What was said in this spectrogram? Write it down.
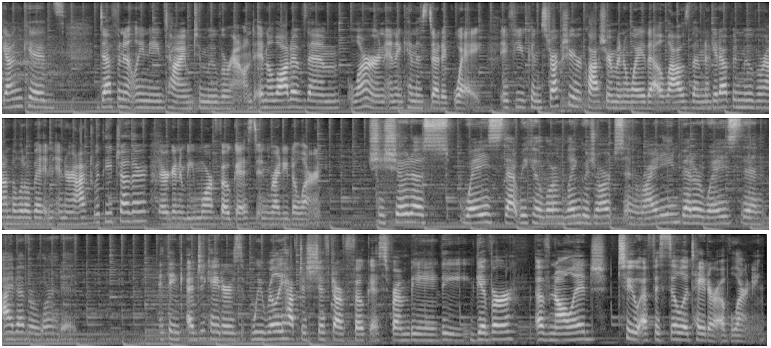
Young kids definitely need time to move around and a lot of them learn in a kinesthetic way. If you can structure your classroom in a way that allows them to get up and move around a little bit and interact with each other, they're going to be more focused and ready to learn. She showed us ways that we could learn language arts and writing better ways than I've ever learned it. I think educators, we really have to shift our focus from being the giver of knowledge to a facilitator of learning.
